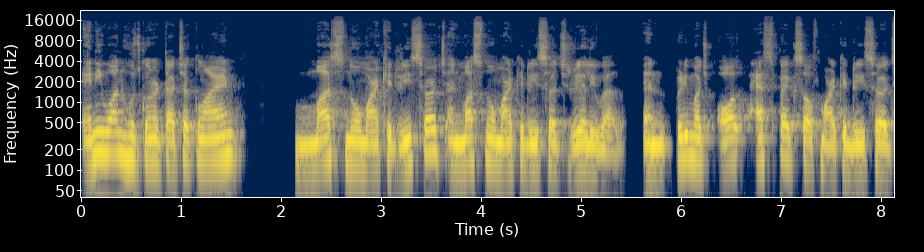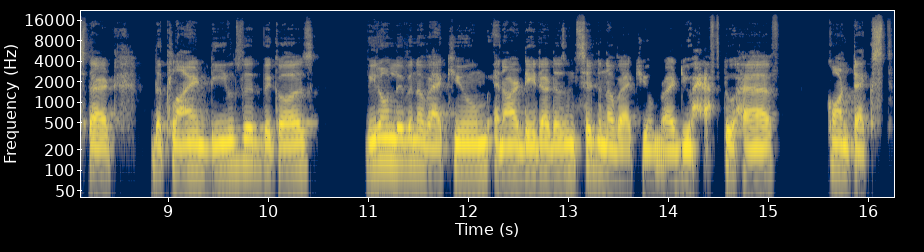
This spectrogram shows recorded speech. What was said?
Anyone who's going to touch a client must know market research and must know market research really well. And pretty much all aspects of market research that the client deals with because we don't live in a vacuum and our data doesn't sit in a vacuum right? You have to have context.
